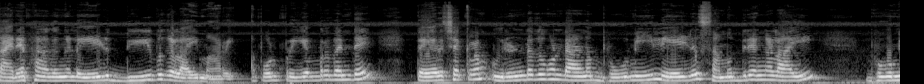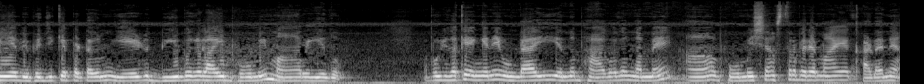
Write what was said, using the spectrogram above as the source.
കരഭാഗങ്ങൾ ഏഴ് ദ്വീപുകളായി മാറി. അപ്പോൾ പ്രിയവ്രതന്റെ തേർചക്രം ഉരുണ്ടതുകൊണ്ടാണ് ഭൂമിയിൽ ഏഴ് സമുദ്രങ്ങളായി ഭൂമിയെ വിഭജിക്കപ്പെട്ടതും ഏഴ് ദ്വീപുകളായി ഭൂമി മാറിയതും. അപ്പോൾ ഇതൊക്കെ എങ്ങനെ ഉണ്ടായി എന്ന് ഭാഗവതം നമ്മെ ആ ഭൂമിശാസ്ത്രപരമായ ഘടന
